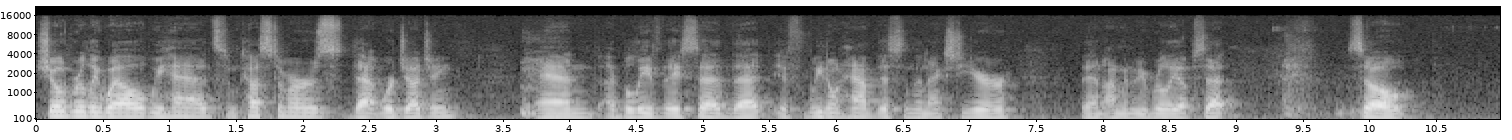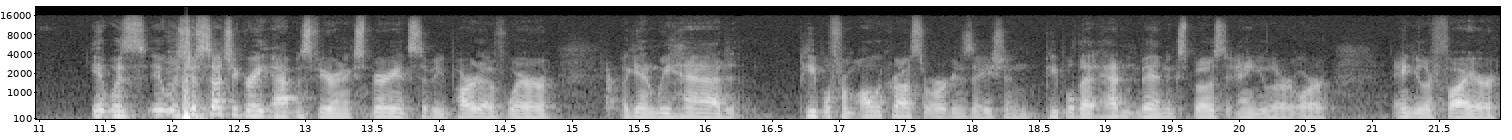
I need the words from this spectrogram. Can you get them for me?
showed really well. We had some customers that were judging, And I believe they said that if we don't have this in the next year, then I'm going to be really upset. So it was, it was just such a great atmosphere and experience to be part of where, again, we had people from all across the organization, people that hadn't been exposed to Angular or Angular Fire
